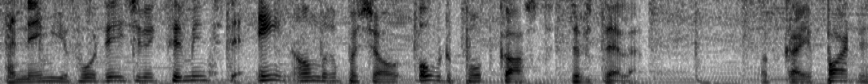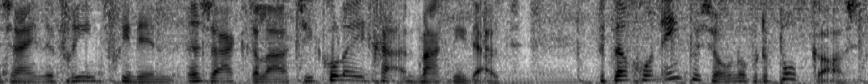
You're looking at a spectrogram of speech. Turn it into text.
En neem je voor deze week tenminste één andere persoon over de podcast te vertellen. Dat kan je partner zijn, een vriend, vriendin, een zakenrelatie, collega, het maakt niet uit. Vertel gewoon één persoon over de podcast.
